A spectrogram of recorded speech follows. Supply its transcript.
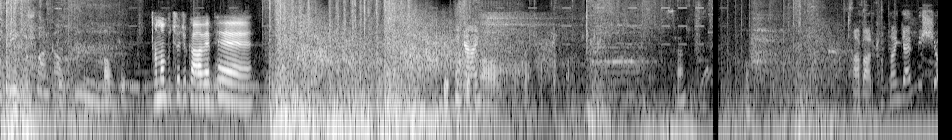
Bir düşman kaldı. Ama bu çocuk AWP. Helal. Abi arkamdan gelmiş ya.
